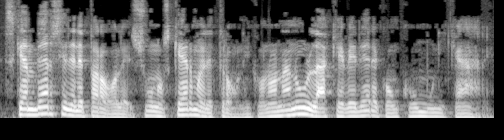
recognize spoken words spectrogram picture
Scambiarsi delle parole su uno schermo elettronico non ha nulla a che vedere con comunicare.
